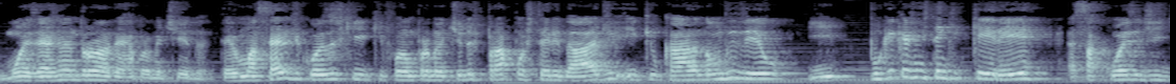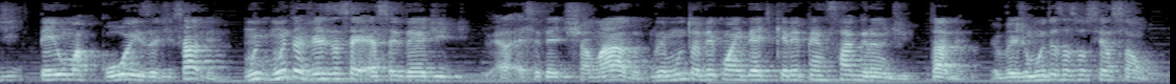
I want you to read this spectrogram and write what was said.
Moisés não entrou na Terra Prometida. Teve uma série de coisas que, que foram prometidas para a posteridade e que o cara não viveu. E por que, que a gente tem que querer essa coisa de, de ter uma coisa, de sabe? Muitas vezes essa, essa, ideia de, essa ideia de chamado tem muito a ver com a ideia de querer pensar grande, sabe? Eu vejo muito essa associação.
